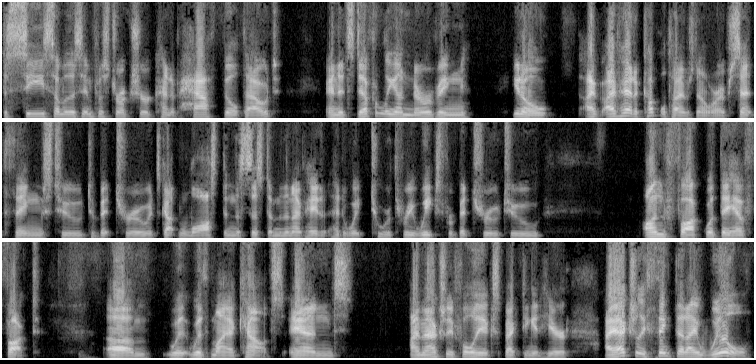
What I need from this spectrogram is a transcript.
to see some of this infrastructure kind of half built out and it's definitely unnerving you know I've, I've had a couple times now where I've sent things to to Bitrue. It's gotten lost in the system, and then I've had, had to wait two or three weeks for Bitrue to unfuck what they have fucked um, with with my accounts. And I'm actually fully expecting it here. I actually think that I will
